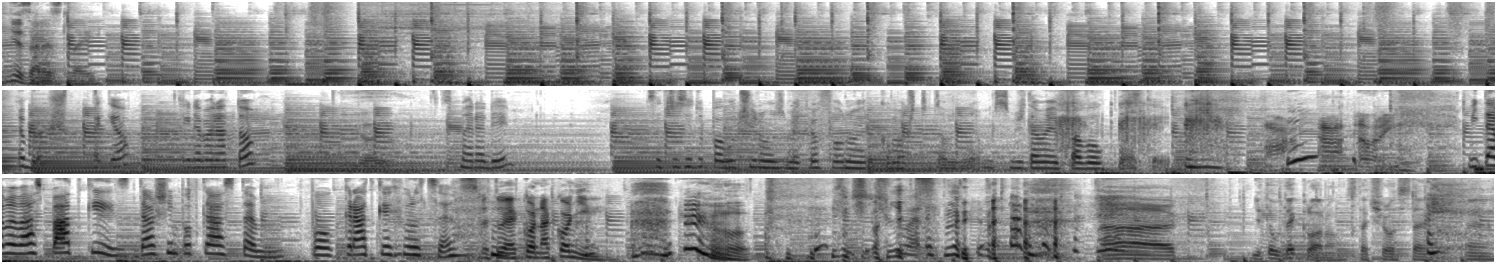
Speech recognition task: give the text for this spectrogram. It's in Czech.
hodně zarezlej. Dobroš, tak jo, tak jdeme na to. Jo, jo. Jsme ready? Setři si tu pavučinu z mikrofonu, Jirko, máš to tam, já myslím, že tam je pavouk nějaký. Vítáme vás zpátky s dalším podcastem po krátké chvilce. Jsme tu jako na koni. A mě to uteklo, no. Stačilo se eh,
